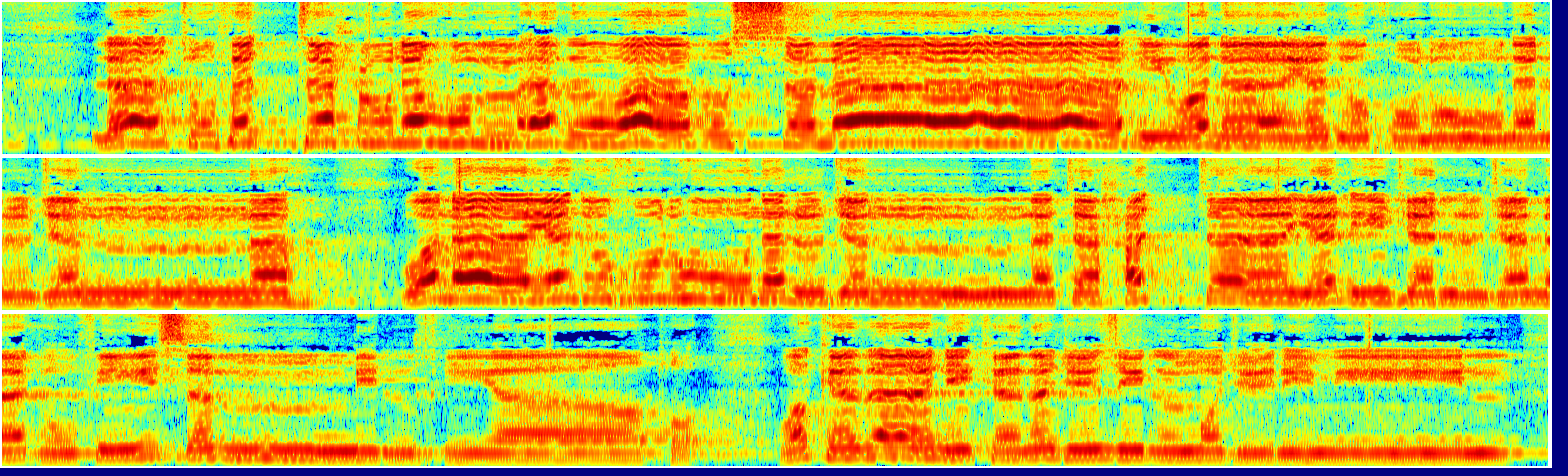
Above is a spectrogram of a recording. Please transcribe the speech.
لا تفتح لهم أبواب السماء ولا يدخلون الجنة ولا يدخلون الجنة حتى يلج الجمل في سم الخياط. وكذلك نجزي المجرمين.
